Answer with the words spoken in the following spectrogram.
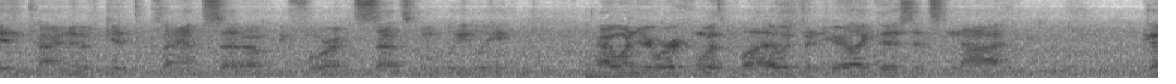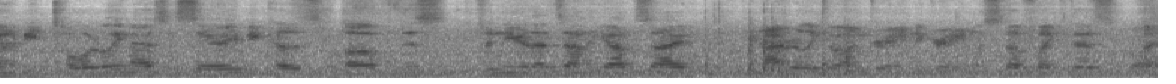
can kind of get the clamp set up before it sets completely. Now when you're working with plywood veneer like this it's not going to be totally necessary because of this veneer that's on the outside. You're not really going grain to grain with stuff like this but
